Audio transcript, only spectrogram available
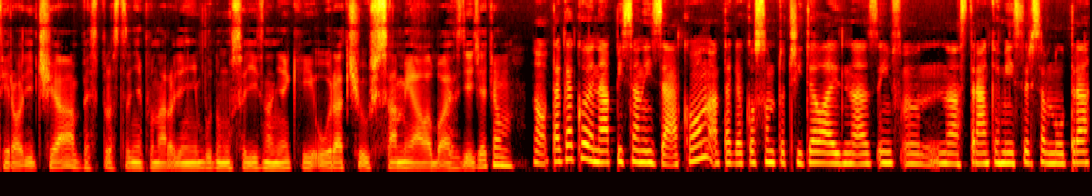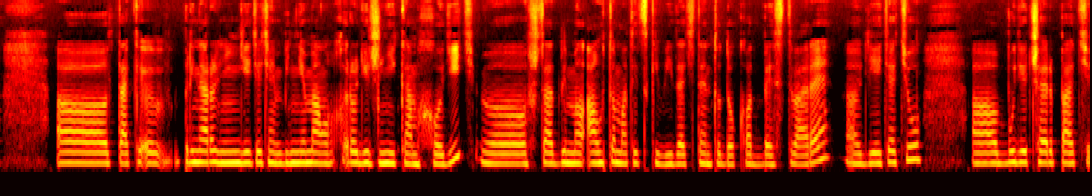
tí rodičia bezprostredne po narodení budú musieť ísť na nejaký úrad, či už sami alebo aj s dieťaťom? No, tak ako je napísaný zákon a tak ako som to čítala aj na, na stránkach ministerstva vnútra, tak uh, pri narodení dieťaťa by nemal rodič nikam chodiť. Štát by mal automaticky vydať tento doklad bez tvare dieťaťu. Bude čerpať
